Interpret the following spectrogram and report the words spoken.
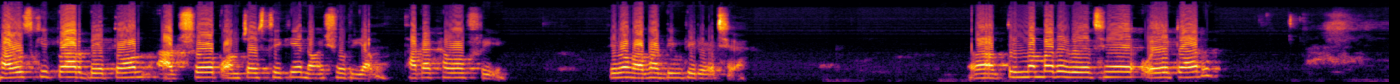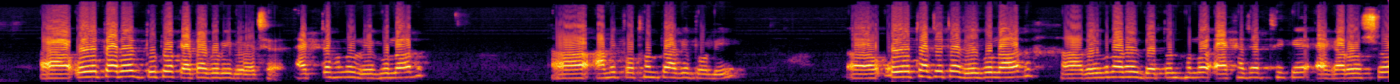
হাউস কিপার বেতন আটশো পঞ্চাশ থেকে নয়শো রিয়াল। থাকা খাওয়া ফ্রি এবং ওভার ডিউটি রয়েছে। তিন নম্বরে রয়েছে ওয়েটার ওয়েটারের দুটো ক্যাটাগরি রয়েছে। একটা হলো রেগুলার আমি প্রথমটা আগে বলি ওয়েটার যেটা রেগুলার রেগুলারের বেতন হলো এক হাজার থেকে এগারোশো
